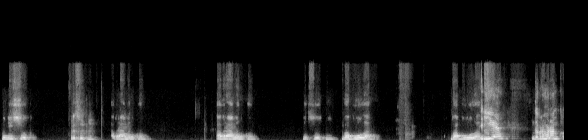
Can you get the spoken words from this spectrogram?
Поліщук, Присутні. Авраменко. Авраменко. Відсутній. Бабула. Бабула. Є. Доброго ранку.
